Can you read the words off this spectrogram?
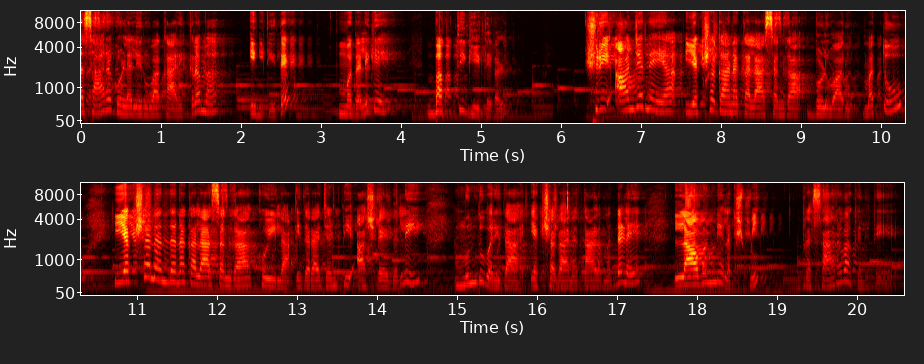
ಪ್ರಸಾರಗೊಳ್ಳಲಿರುವ ಕಾರ್ಯಕ್ರಮ ಇಂತಿದೆ. ಮೊದಲಿಗೆ ಭಕ್ತಿ ಗೀತೆಗಳು. ಶ್ರೀ ಆಂಜನೇಯ ಯಕ್ಷಗಾನ ಕಲಾ ಸಂಘ ಬುಳುವಾರು ಮತ್ತು ಯಕ್ಷನಂದನ ಕಲಾಸಂಗ ಕೊಯ್ಲ ಇದರ ಜಂಟಿ ಆಶ್ರಯದಲ್ಲಿ ಮುಂದುವರಿದ ಯಕ್ಷಗಾನ ತಾಳಮದ್ದಳೆ ಲಾವಣ್ಯ ಲಕ್ಷ್ಮಿ ಪ್ರಸಾರವಾಗಲಿದೆ.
